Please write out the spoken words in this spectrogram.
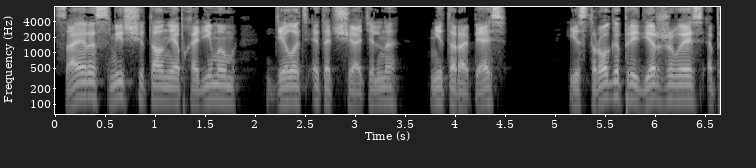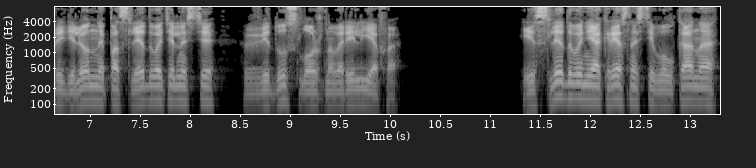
Сайрес Смит считал необходимым делать это тщательно, не торопясь, и строго придерживаясь определенной последовательности ввиду сложного рельефа. Исследование окрестностей вулкана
